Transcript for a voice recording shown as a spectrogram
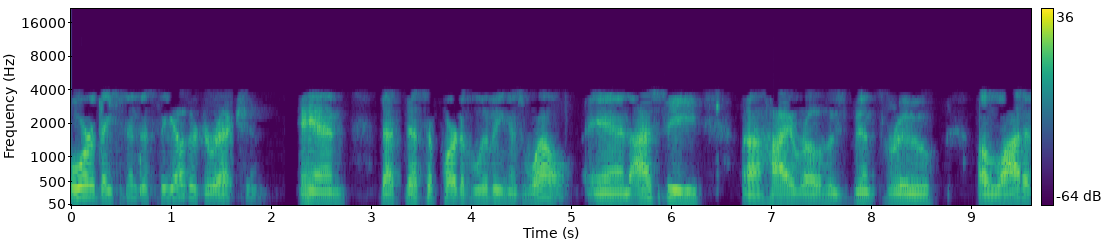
or they send us the other direction. And that, that's a part of living as well. And I see, uh, Jairo who's been through a lot of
